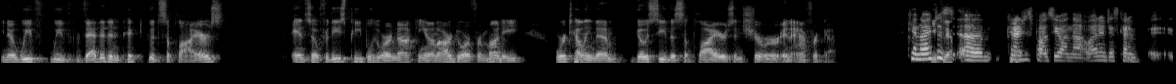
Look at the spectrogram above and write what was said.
You know, we've we've vetted and picked good suppliers. And so for these people who are knocking on our door for money, we're telling them go see the suppliers insurer in Africa. Can I You can just, um, can I just pause you on that one and just kind of uh,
